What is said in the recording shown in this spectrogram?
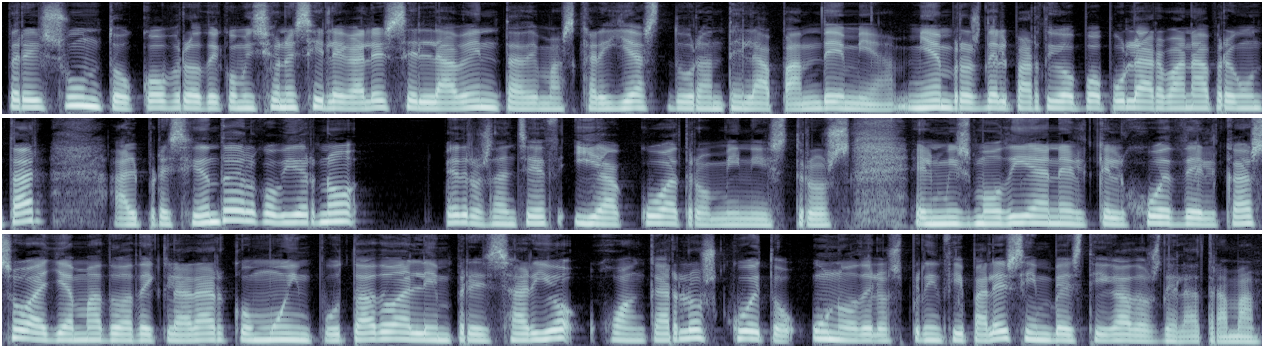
presunto cobro de comisiones ilegales en la venta de mascarillas durante la pandemia. Miembros del Partido Popular van a preguntar al presidente del Gobierno Pedro Sánchez y a cuatro ministros. El mismo día en el que el juez del caso ha llamado a declarar como imputado al empresario Juan Carlos Cueto, uno de los principales investigados de la trama.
